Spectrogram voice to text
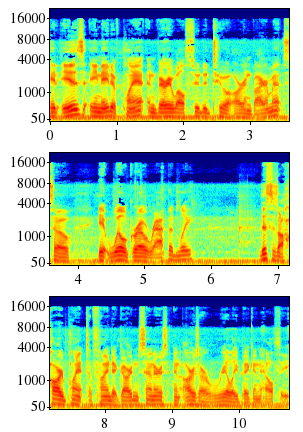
It is a native plant and very well suited to our environment, so it will grow rapidly. This is a hard plant to find at garden centers and ours are really big and healthy.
